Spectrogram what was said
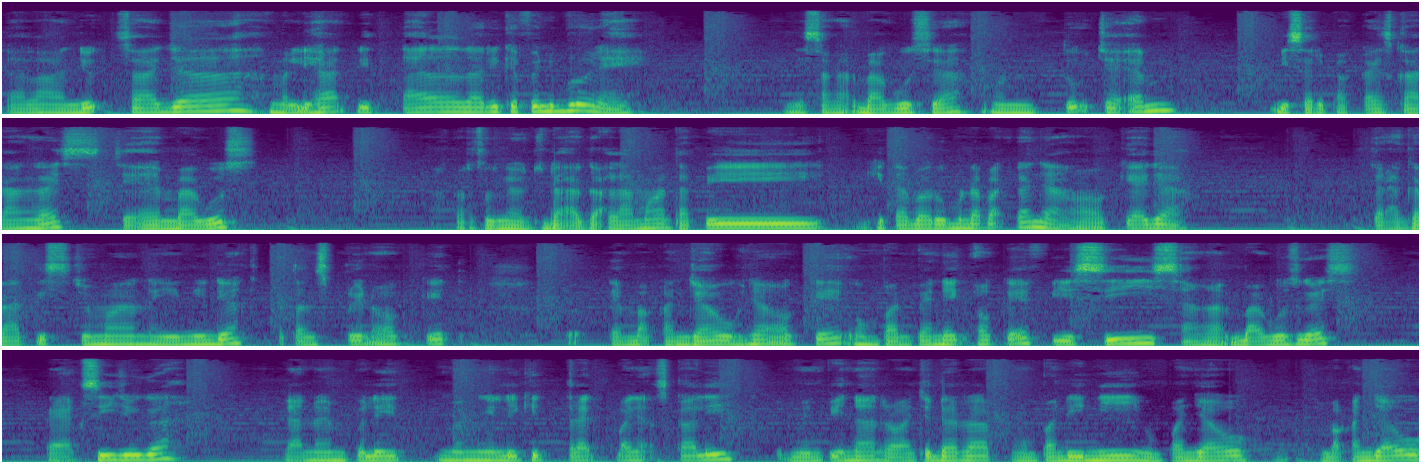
Kita lanjut saja melihat detail dari Kevin De Bruyne. Ini sangat bagus ya untuk CM bisa dipakai sekarang guys. CM bagus. kartunya sudah agak lama tapi kita baru mendapatkannya. Oke aja. Secara gratis cuman ini dia kecepatan sprint oke. Tembakan jauhnya oke. Umpan pendek oke. Visi sangat bagus guys. Reaksi juga dan memiliki, threat banyak sekali. Pemimpinan rawan cedera pengumpan dini umpan jauh tembakan jauh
